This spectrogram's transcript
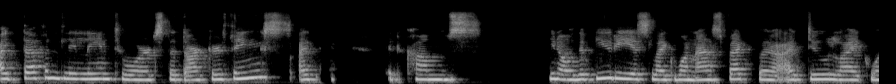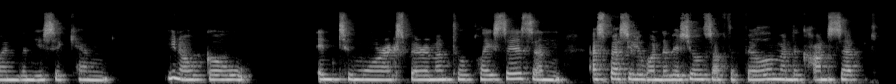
i definitely lean towards the darker things. I think it comes you know the beauty is like one aspect but i do like when the music can you know go into more experimental places and especially when the visuals of the film and the concept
